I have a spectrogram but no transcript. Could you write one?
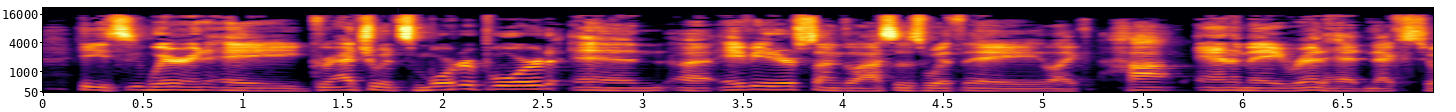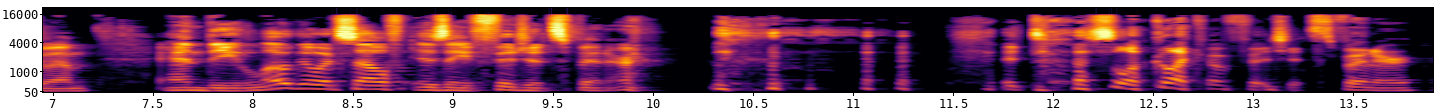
he's wearing a graduate's mortarboard and uh, aviator sunglasses with a like hot anime redhead next to him, and the logo itself is a fidget spinner. It does look like a fidget spinner.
